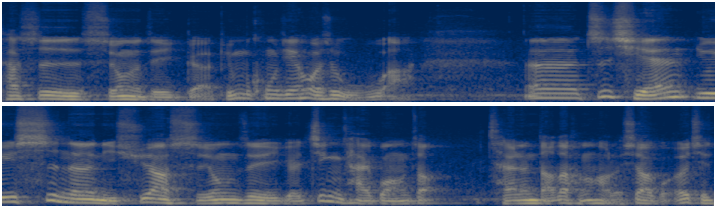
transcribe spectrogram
它是使用的这个屏幕空间或者是无啊。呃，之前 UE 四呢，你需要使用这个静态光照才能达到很好的效果，而且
